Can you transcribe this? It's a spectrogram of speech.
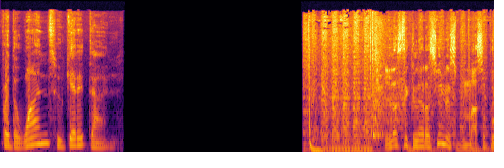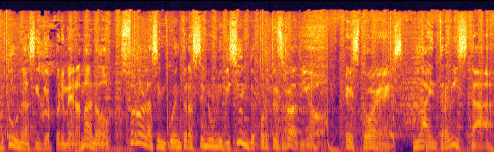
for the ones who get it done. Las declaraciones más oportunas y de primera mano solo las encuentras en Univisión Deportes Radio. Esto es La Entrevista.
